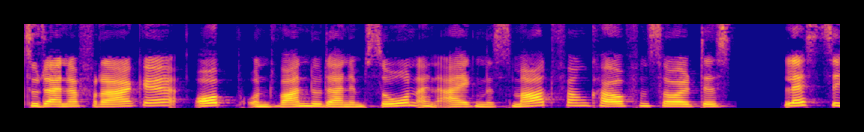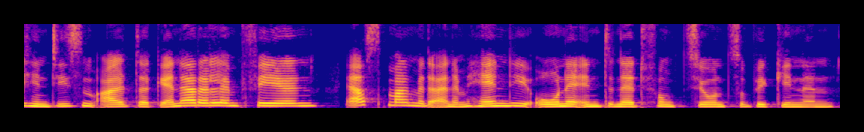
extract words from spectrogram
Zu deiner Frage, ob und wann du deinem Sohn ein eigenes Smartphone kaufen solltest, lässt sich in diesem Alter generell empfehlen, erstmal mit einem Handy ohne Internetfunktion zu beginnen.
